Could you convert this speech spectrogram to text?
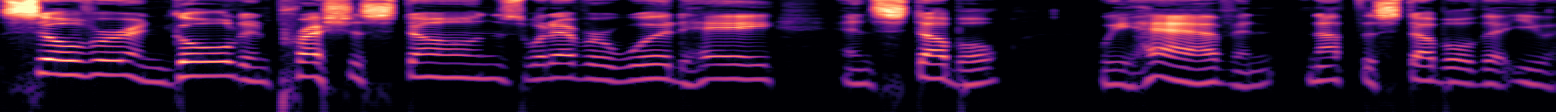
silver and gold and precious stones, whatever wood, hay, and stubble we have, and not the stubble that you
